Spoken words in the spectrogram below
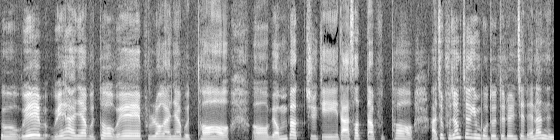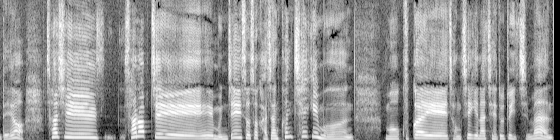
그 왜, 왜 하냐부터, 왜 불러가냐부터, 어, 면박주기 나섰다부터 아주 부정적인 보도들을 이제 내놨는데요. 사실 산업재해 문제에 있어서 가장 큰 책임은 뭐 국가의 정책이나 제도도 있지만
